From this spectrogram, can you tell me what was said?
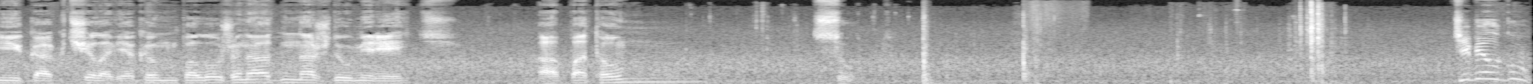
И как человеком положено однажды умереть, а потом суд. Тебе лгут,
